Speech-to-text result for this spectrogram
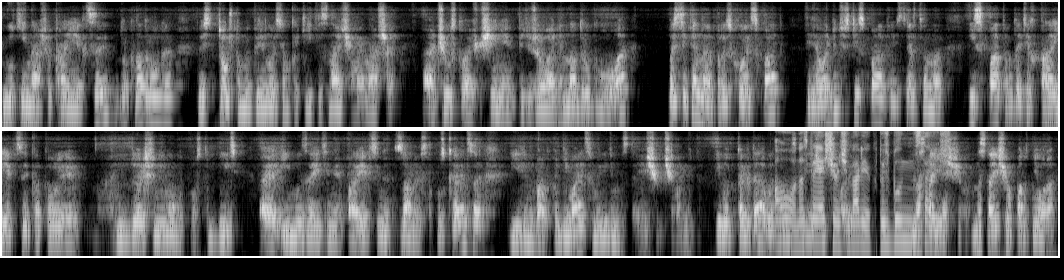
некие наши проекции друг на друга, то есть то, что мы переносим какие-то значимые наши э, чувства, ощущения, переживания на другого, постепенно происходит спад, физиологический спад, естественно, и спад вот этих проекций, которые дальше не могут просто быть, и мы за этими проекциями занавес опускается или наоборот поднимается, мы видим настоящего человека. И вот тогда... В этом О, настоящего человека. То есть был не настоящий. Настоящего, настоящего партнера.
